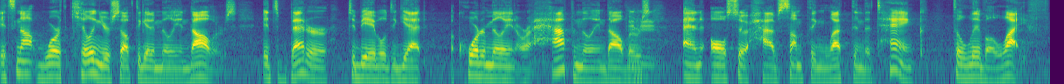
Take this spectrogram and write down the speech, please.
it's not worth killing yourself to get a million dollars. It's better to be able to get a quarter million or a half a million dollars Mm-hmm. and also have something left in the tank to live a life.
